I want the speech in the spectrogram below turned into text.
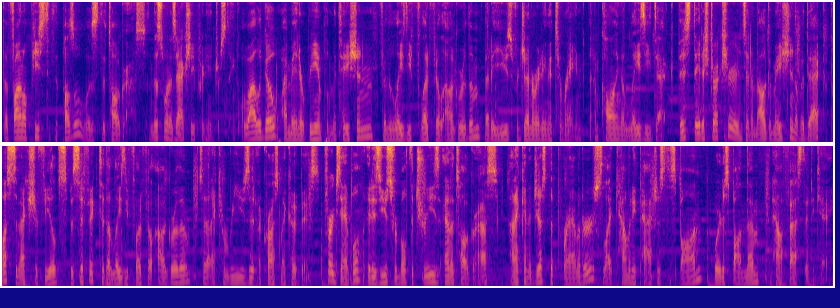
The final piece to the puzzle was the tall grass, and this one is actually pretty interesting. A while ago, I made a re-implementation for the lazy flood fill algorithm that I use for generating the terrain that I'm calling a lazy deque. This data structure is an amalgamation of a deque plus some extra fields specific to the lazy flood fill algorithm so that I can reuse it across my codebase. For example, it is used for both the trees and the tall grass, and I can adjust the parameters like how many patches to spawn, where to spawn them, and how fast they decay.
